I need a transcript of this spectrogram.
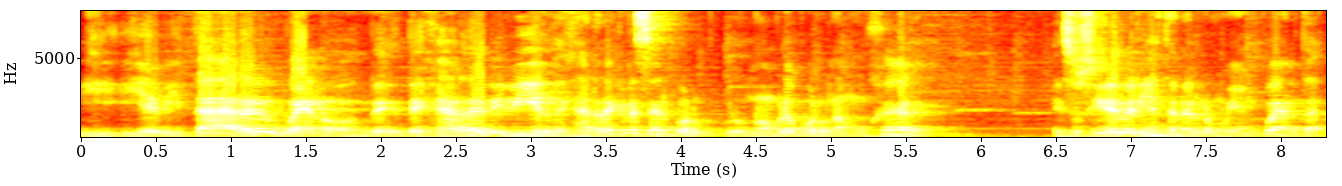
y, evitar, bueno, de, dejar de vivir, dejar de crecer por, por un hombre o por una mujer. Eso sí deberías tenerlo muy en cuenta.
